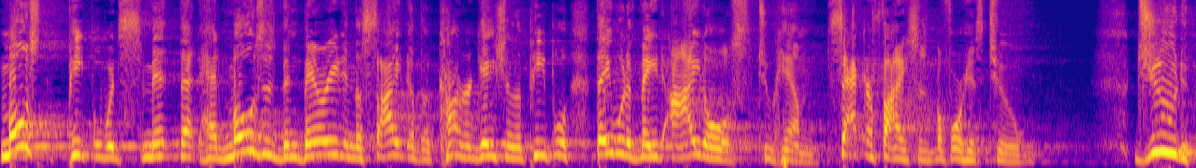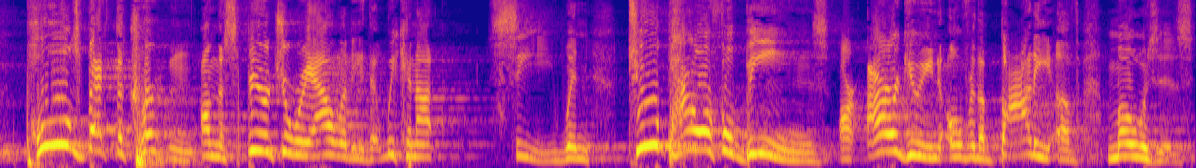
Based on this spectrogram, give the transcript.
Most people would submit that had Moses been buried in the sight of the congregation of the people, they would have made idols to him, sacrifices before his tomb. Jude pulls back the curtain on the spiritual reality that we cannot see when two powerful beings are arguing over the body of Moses.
